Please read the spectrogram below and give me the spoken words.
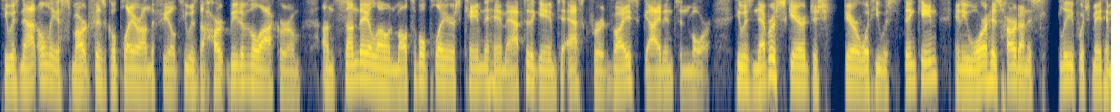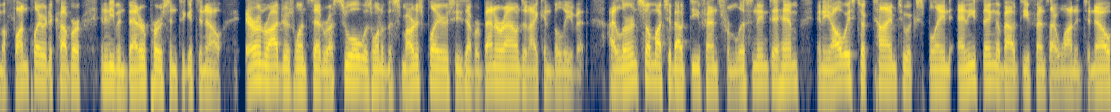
He was not only a smart physical player on the field, he was the heartbeat of the locker room. On Sunday alone, multiple players came to him after the game to ask for advice, guidance, and more. He was never scared to share what he was thinking, and he wore his heart on his sleeve, which made him a fun player to cover and an even better person to get to know. Aaron Rodgers once said Rasul was one of the smartest players he's ever been around, and I can believe it. I learned so much about defense from listening to him, and he always took time to explain anything about defense I wanted to know.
